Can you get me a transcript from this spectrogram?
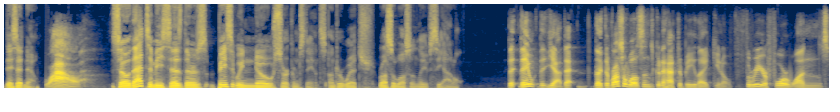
They said no. wow. So that to me says there's basically no circumstance under which Russell Wilson leaves Seattle. They, they, yeah, that like the Russell Wilson's going to have to be like you know three or four ones,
